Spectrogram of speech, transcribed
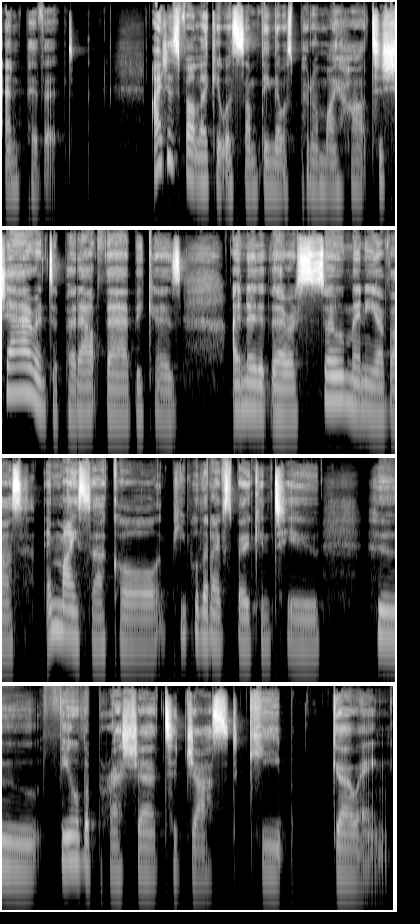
and pivot. I just felt like it was something that was put on my heart to share and to put out there because I know that there are so many of us in my circle, people that I've spoken to, who feel the pressure to just keep going.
